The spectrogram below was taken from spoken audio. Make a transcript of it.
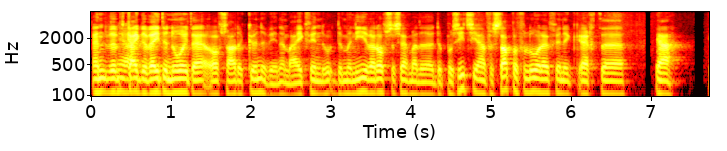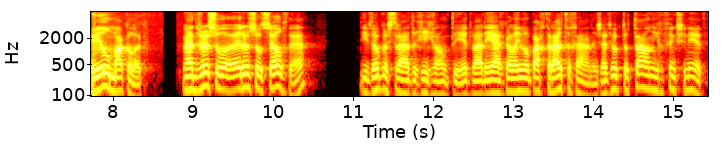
En we, Ja. kijk, we weten nooit hè, of ze hadden kunnen winnen, maar ik vind de- manier waarop ze zeg maar, de, de positie aan Verstappen verloren heeft, vind ik echt eh, ja, heel makkelijk. Maar Russell, eh, Russell hetzelfde, hè? Die heeft ook een strategie gehanteerd waar hij eigenlijk alleen maar op achteruit te gaan is. Heeft ook totaal niet gefunctioneerd.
